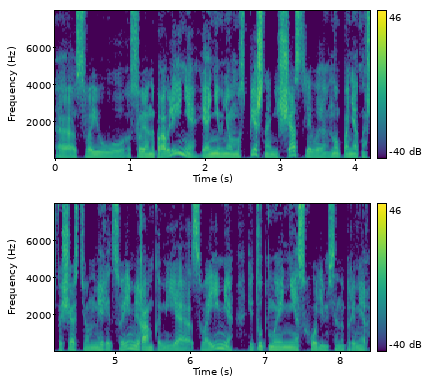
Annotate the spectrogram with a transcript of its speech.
э, свою, свое направление, и они в нем успешны, они счастливы. Ну, понятно, что счастье он меряет своими рамками, я своими, и тут мы не сходимся, например.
